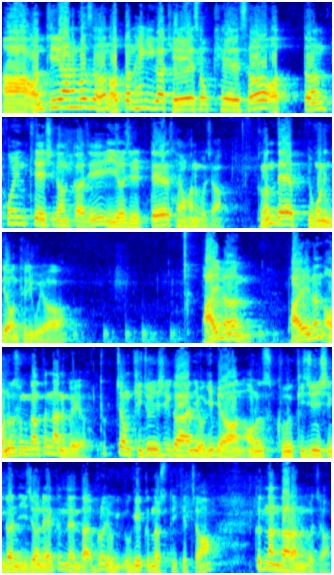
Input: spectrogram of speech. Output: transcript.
아, until이라는 것은 어떤 행위가 계속해서 어떤 포인트의 시간까지 이어질 때 사용하는 거죠. 그런데 이거는 이제 until이고요. by는 바이는 어느 순간 끝나는 거예요. 특정 기준 시간이 여기면 어느 그 기준 시간 이전에 끝낸다. 물론 여기 여기에 끝날 수도 있겠죠. 끝난다라는 거죠.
